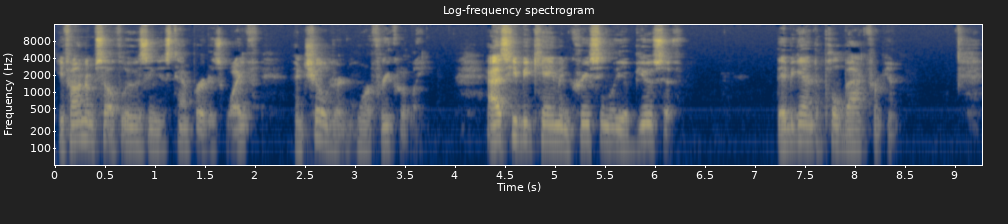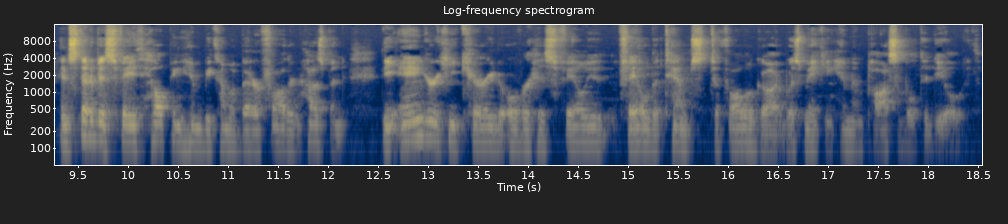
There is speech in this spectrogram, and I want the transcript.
He found himself losing his temper at his wife and children more frequently. As he became increasingly abusive, they began to pull back from him. Instead of his faith helping him become a better father and husband, the anger he carried over his failed, failed attempts to follow God was making him impossible to deal with.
